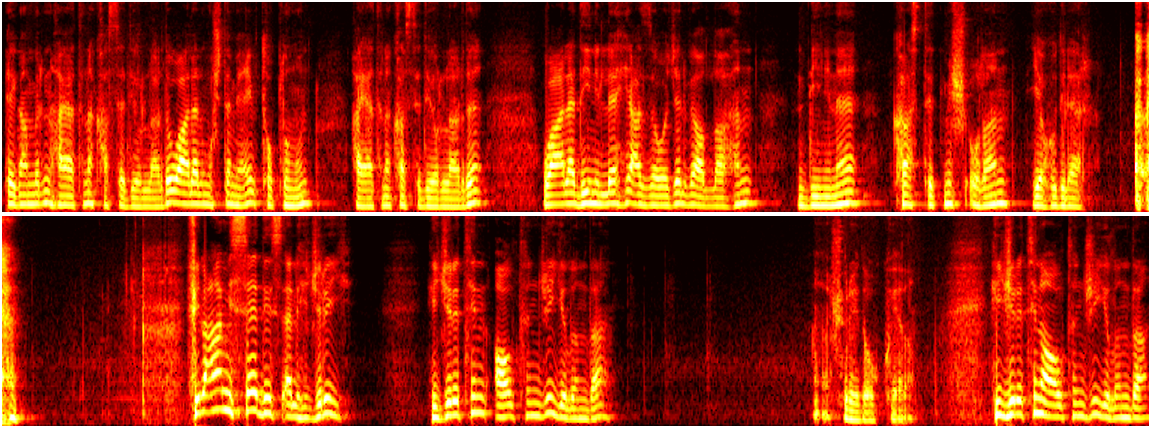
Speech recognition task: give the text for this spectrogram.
peygamberin hayatına kastediyorlardı. Ve alel muştemi'i toplumun hayatına kastediyorlardı. Ve ala dinillahi azze ve cel ve Allah'ın dinine kastetmiş olan Yahudiler. Fil ami sedis el hicri Hicretin 6. yılında şurayı da okuyalım. Hicretin 6. yılında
